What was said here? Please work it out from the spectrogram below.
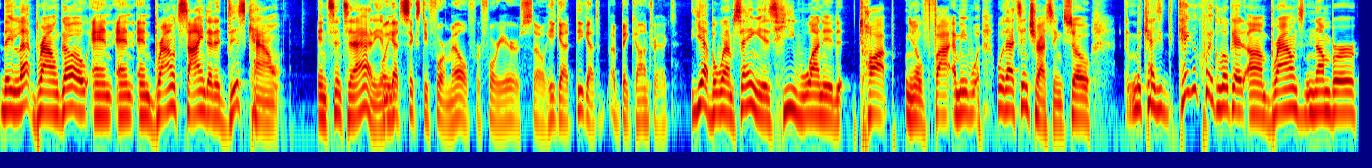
they let Brown go, and and and Brown signed at a discount in Cincinnati. I Well, he got 64 mil for four years, so he got he got a big contract. Yeah, but what I'm saying is he wanted top, you know, five. I mean, well, that's interesting. So, Mackenzie, take a quick look at um, Brown's number,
